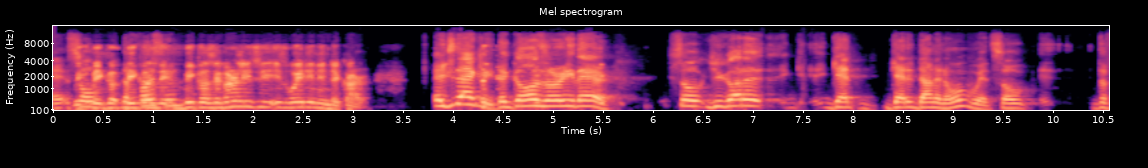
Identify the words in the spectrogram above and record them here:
Eh, so because the because the, thing, because the girl is, is waiting in the car. Exactly. The girl is already there. So you gotta get get it done and over with. So eh, the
